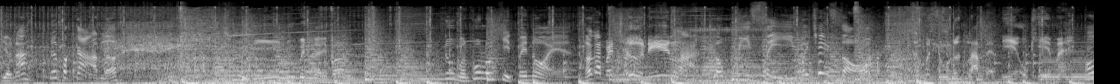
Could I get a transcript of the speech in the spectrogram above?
เดี๋ยวนะเรื่องประกาศเหรอชื่อนี้ดูเป็นไงบ้างดูเหมือนพวกโรคจิตไปหน่อยอะแล้วถ้าเป็นชื่อนี้ล่ะเรามีสี่ไม่ใช่สองถ้ามันดูลึกลับแบบนี้โอเคไหมไอ้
